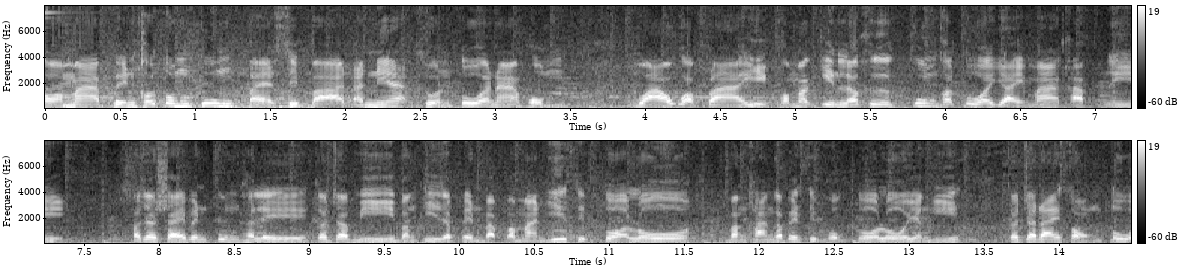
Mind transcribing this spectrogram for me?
ต่อมาเป็นข้าวต้มกุ้ง 80 บาท อันเนี้ยส่วนตัวนะผมว้าวกว่าปลาอีก เพราะมากินแล้วคือกุ้งเขาตัวใหญ่มากครับ นี่เขาจะใช้เป็นกุ้งทะเล ก็จะมีบางทีจะเป็นแบบประมาณ 20 ตัวโล บางครั้งก็เป็น 16 ตัวโลอย่างนี้ ก็จะได้ 2 ตัว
